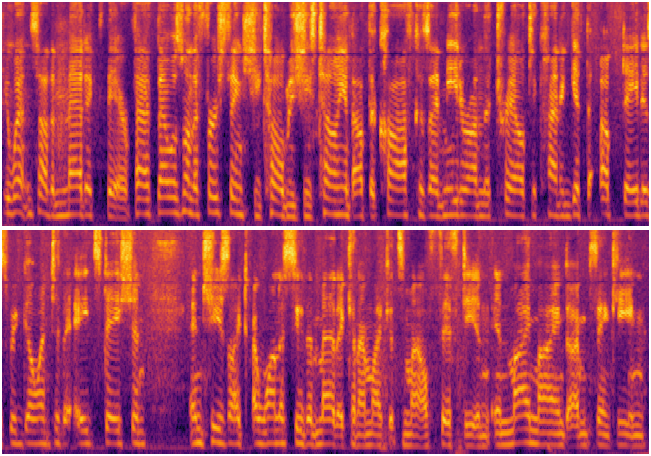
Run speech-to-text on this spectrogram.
She went and saw the medic there. In fact, that was one of the first things she told me. She's telling me about the cough because I meet her on the trail to kind of get the update as we go into the aid station. And she's like, I want to see the medic. And I'm like, it's mile 50. And in my mind, I'm thinking,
